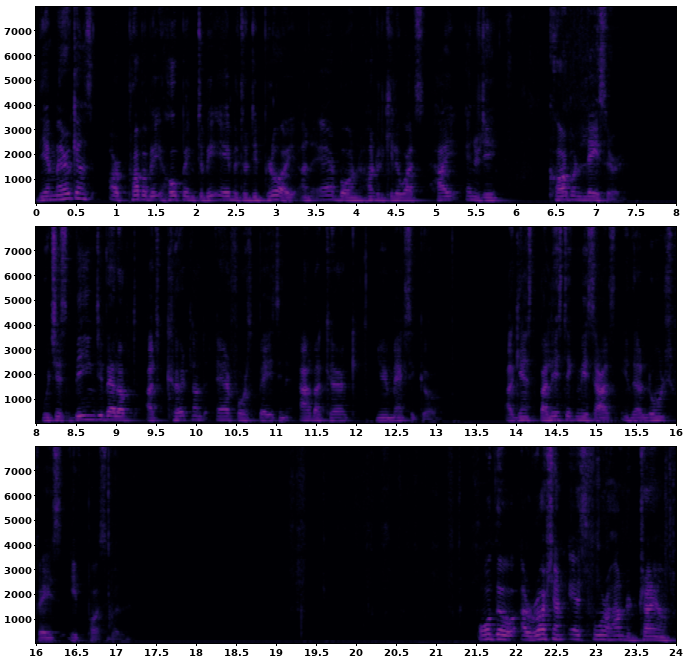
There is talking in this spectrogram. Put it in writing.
The Americans are probably hoping to be able to deploy an airborne 100 kilowatts high energy carbon laser, which is being developed at Kirtland Air Force Base in Albuquerque, New Mexico, against ballistic missiles in their launch phase if possible. Although a Russian S-400 Triumph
